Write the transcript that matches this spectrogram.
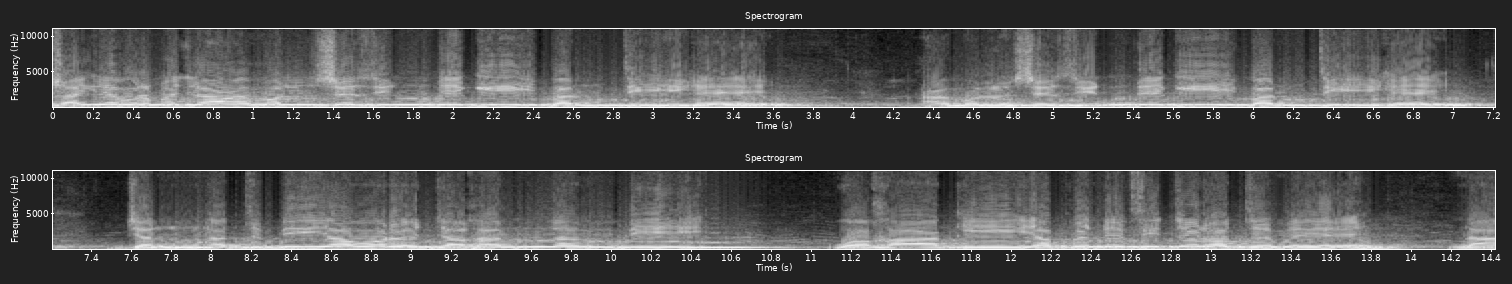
শাইরে বর্মাজরা আমল সে জিন্দগি বনতি হে। আমল সে জিন্দগি বনতি হে। জন্নত বি আর জাহান্নাম বি। ওখা কি আপনি ফিতরত মে, না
